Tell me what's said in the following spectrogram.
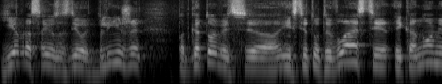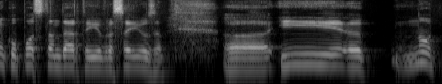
Евросоюза, сделать ближе, подготовить институты власти, экономику под стандарты Евросоюза. И ну,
